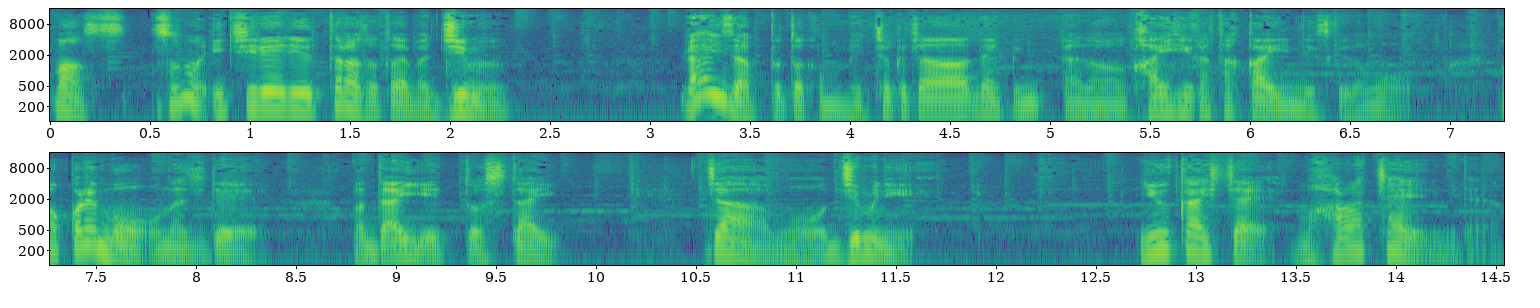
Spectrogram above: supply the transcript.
まあその一例で言ったら例えばジム。ライズアップとかもめちゃくちゃねあの会費が高いんですけども、まあ、これも同じで、まあ、ダイエットしたい。じゃあもうジムに入会しちゃえ。もう払っちゃえ。みたいな。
